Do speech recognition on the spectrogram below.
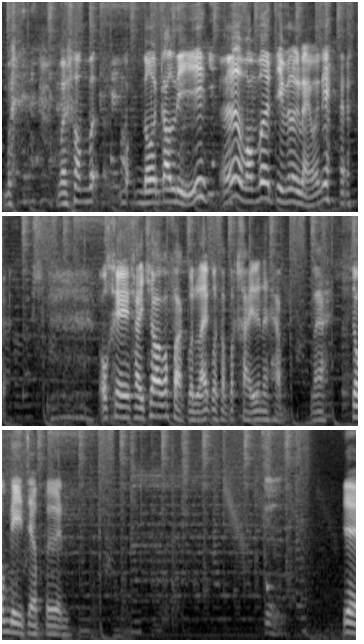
เหมือนเหมือนบอมเบอร์โดนเกาหลี เออบอมเบอร์จีนไปตรงไหนวะเนี่ย โอเค ใครชอบก็ฝากกดไลค์กดซับสไครต์ด้วยนะครับ นะโชคดีเจอปืน เย่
